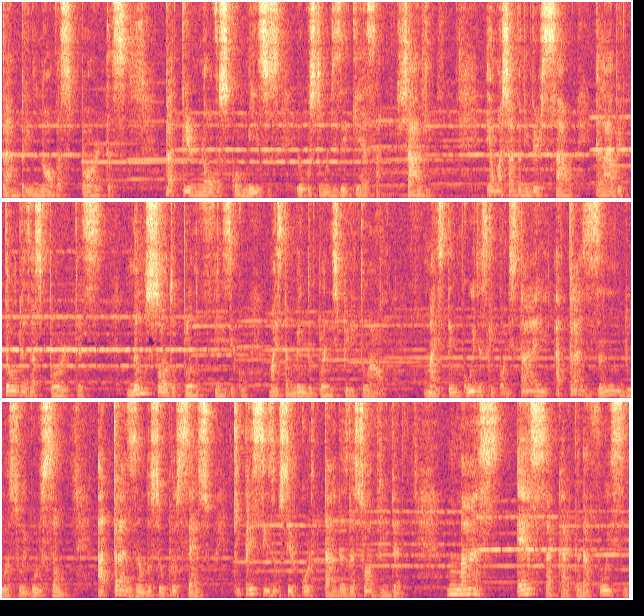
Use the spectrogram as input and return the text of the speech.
para abrir novas portas, para ter novos começos. Eu costumo dizer que essa chave é uma chave universal. Ela abre todas as portas não só do plano físico, mas também do plano espiritual. Mas tem coisas que podem estar aí atrasando a sua evolução, atrasando o seu processo, que precisam ser cortadas da sua vida. Mas essa carta da foice,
